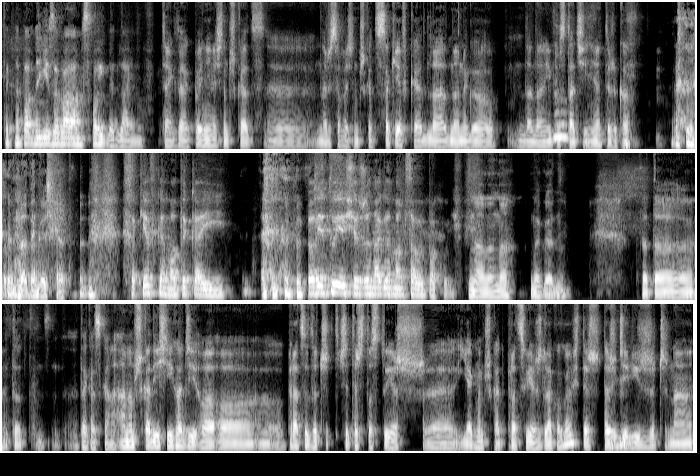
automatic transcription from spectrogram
tak naprawdę nie zawalam swoich deadline'ów. Tak, tak. Powinieneś na przykład e, narysować na przykład sakiewkę dla danego, dla danej postaci, nie? Tylko dla tego świata. Sakiewkę, motykę i zorientuję się, że nagle mam cały pokój. No, no, no. Dokładnie. To, to, to, taka skala. A na przykład jeśli chodzi o, o, pracę, to czy, czy, też testujesz, e, jak na przykład pracujesz dla kogoś? Też, też mhm. dzielisz rzeczy na,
